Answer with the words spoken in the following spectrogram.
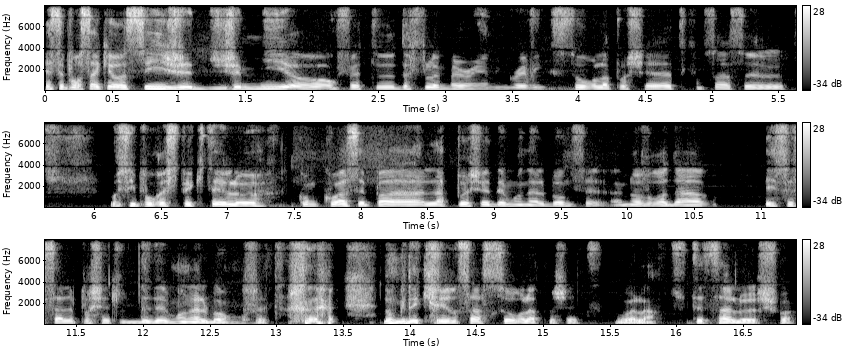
Et c'est pour ça que aussi j'ai mis euh, en fait The Flammarion engraving sur la pochette. Comme ça, c'est aussi pour respecter le, comme quoi c'est pas la pochette de mon album, c'est une œuvre d'art. Et c'est ça la pochette de mon album, en fait. Donc d'écrire ça sur la pochette. Voilà, c'était ça le choix.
